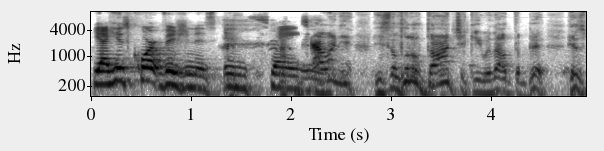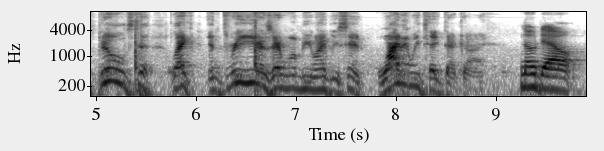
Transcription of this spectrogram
Yeah, his court vision is insane. I'm telling you, he's a little Doncic without the bit. His builds, to, like in three years, everyone be, might be saying, "Why didn't we take that guy?" no doubt.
